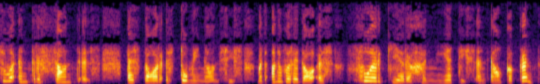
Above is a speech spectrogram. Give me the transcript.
so interessant is, is daar is dominansies. Met ander woorde daar is voorkeure geneties in elke kind.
